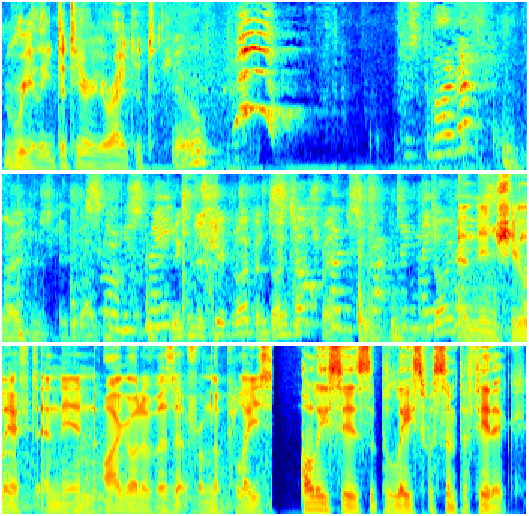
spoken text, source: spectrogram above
really deteriorated. Cheryl? Just a moment. No, you can just keep it open. Excuse me. You can just keep it open. Don't Stop touch me. obstructing me. Don't. And then she left, and then I got a visit from the police. Ollie says the police were sympathetic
